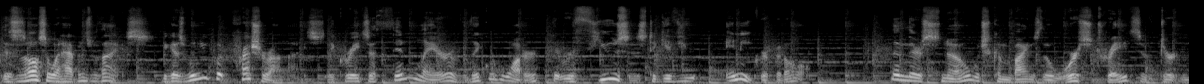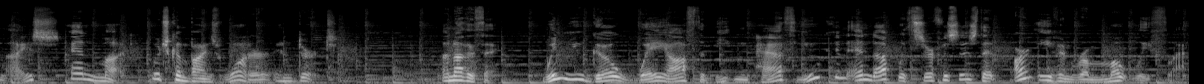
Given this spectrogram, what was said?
This is also what happens with ice, because when you put pressure on ice, it creates a thin layer of liquid water that refuses to give you any grip at all. Then there's snow, which combines the worst traits of dirt and ice, and mud, which combines water and dirt. Another thing, when you go way off the beaten path, you can end up with surfaces that aren't even remotely flat.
